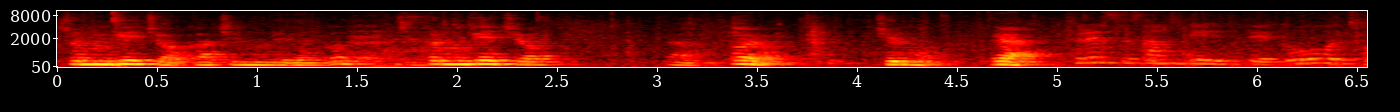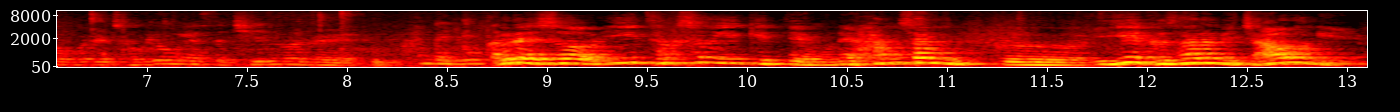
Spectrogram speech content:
설문겠죠? 아까 질문에 대한 거? 네. 설문겠죠? 아, 또요. 질문. 예. 스트레스 상태일 때도 저거를 적용해서 질문을 하면 효과가 그래서 이 특성이 있기 때문에 항상 그 이게 그 사람의 자원이에요.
